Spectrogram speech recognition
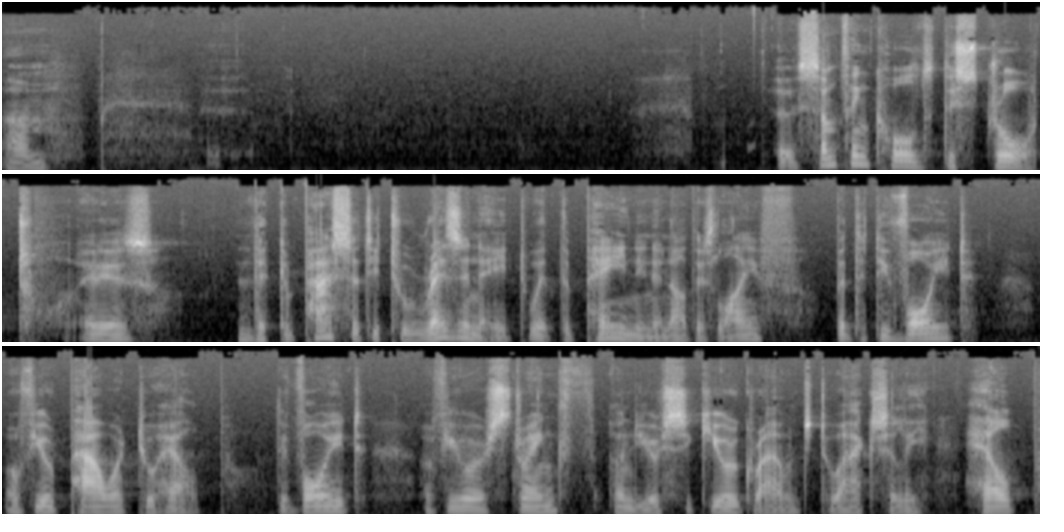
um, uh, something called distraught. It is the capacity to resonate with the pain in another's life, but devoid of your power to help, devoid of your strength and your secure ground to actually help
